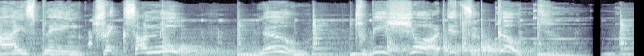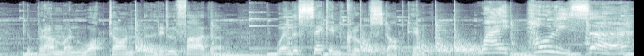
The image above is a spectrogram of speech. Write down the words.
eyes playing tricks on me? No, to be sure, it's a goat. The Brahman walked on a little farther when the second crook stopped him. Why, holy sir,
